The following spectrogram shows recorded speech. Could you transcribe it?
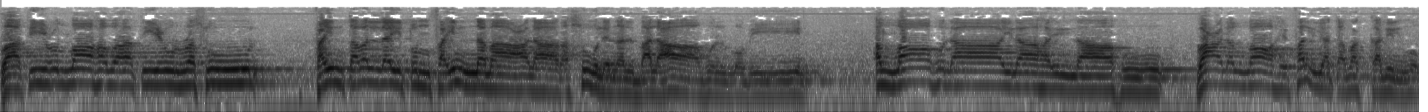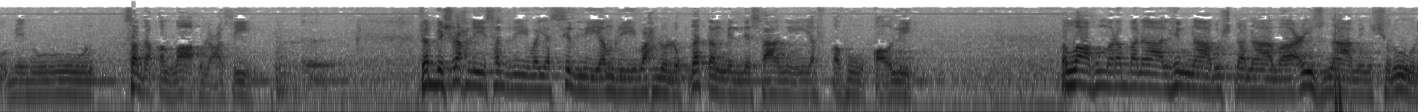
واتيعوا الله واتيعوا الرسول، فإن توليتم فإنما على رسولنا البلاغ المبين. الله لا إله إلا هو، وعلى الله فليتوكل المؤمنون. صدق الله العظيم. رب اشرح لي صدري ويسر لي أمري واحلل عقدة من لساني يفقهوا قولي. اللهم ربنا الهمنا رشدنا واعذنا من شرور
